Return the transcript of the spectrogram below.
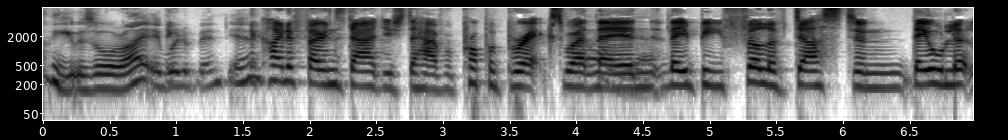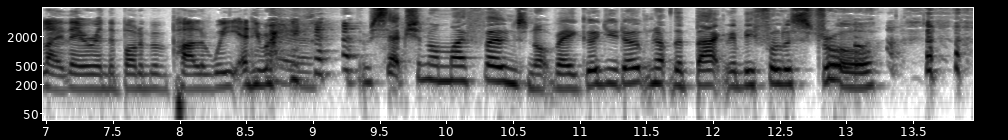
I think it was all right. It would have been, yeah. The kind of phones dad used to have were proper bricks, weren't oh, they? And they'd be full of dust and they all looked like they were in the bottom of a pile of wheat anyway. The reception on my phone's not very good. You'd open up the back and it'd be full of straw.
